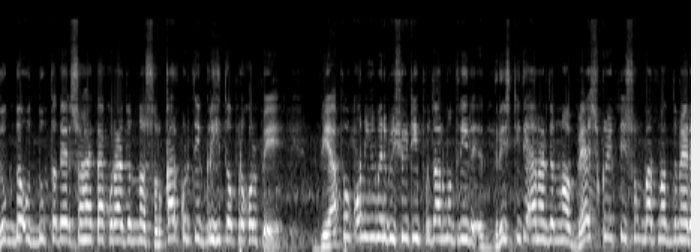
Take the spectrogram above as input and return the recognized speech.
দুগ্ধ উদ্যোক্তাদের সহায়তা করার জন্য সরকার কর্তৃক গৃহীত প্রকল্পে ব্যাপক অনিয়মের বিষয়টি প্রধানমন্ত্রীর দৃষ্টিতে আনার জন্য বেশ কয়েকটি সংবাদ মাধ্যমের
